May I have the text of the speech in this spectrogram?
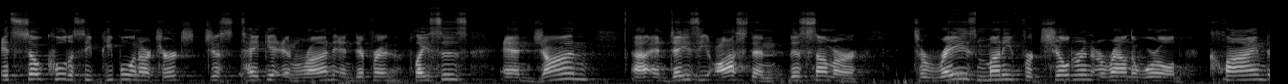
It's so cool to see people in our church just take it and run in different yeah. places. And John uh, and Daisy Austin this summer, to raise money for children around the world climbed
